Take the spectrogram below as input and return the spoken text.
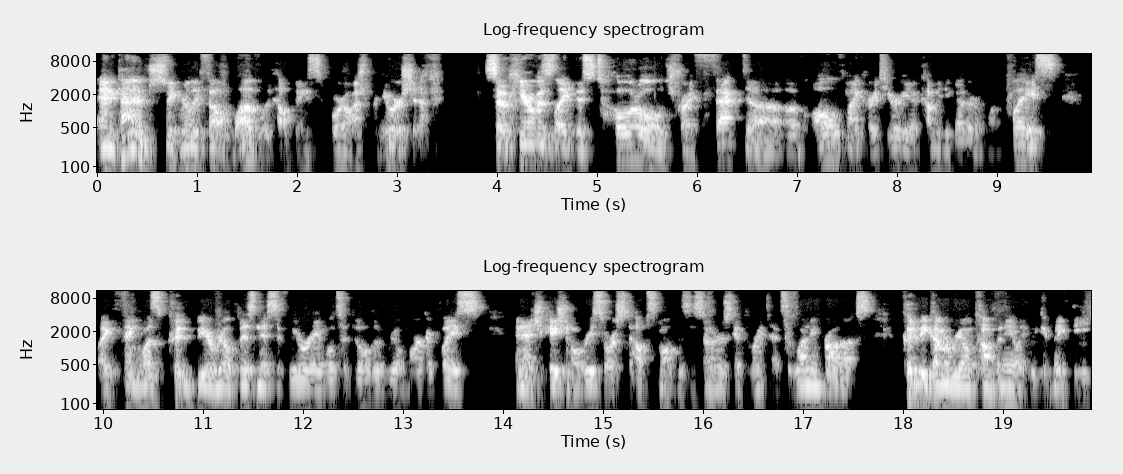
and kind of just like really fell in love with helping support entrepreneurship. So here was like this total trifecta of all of my criteria coming together in one place. Like thing was could be a real business if we were able to build a real marketplace an educational resource to help small business owners get the right types of lending products could become a real company. Like we could make the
